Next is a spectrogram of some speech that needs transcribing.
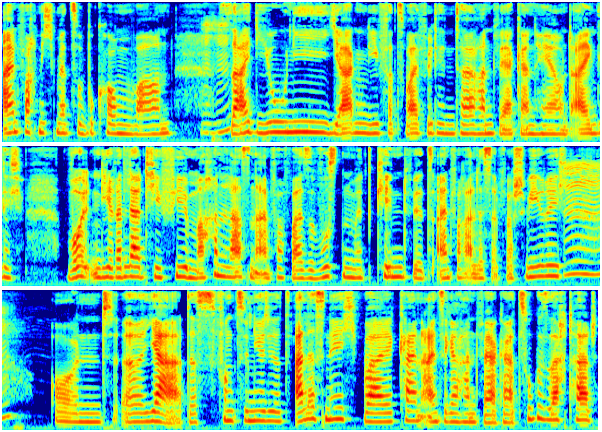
einfach nicht mehr zu bekommen waren. Seit Juni jagen die verzweifelt hinter Handwerkern her und eigentlich wollten die relativ viel machen lassen, einfach weil sie wussten, mit Kind wird's einfach alles etwas schwierig. Und äh, ja, das funktioniert jetzt alles nicht, weil kein einziger Handwerker zugesagt hat.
